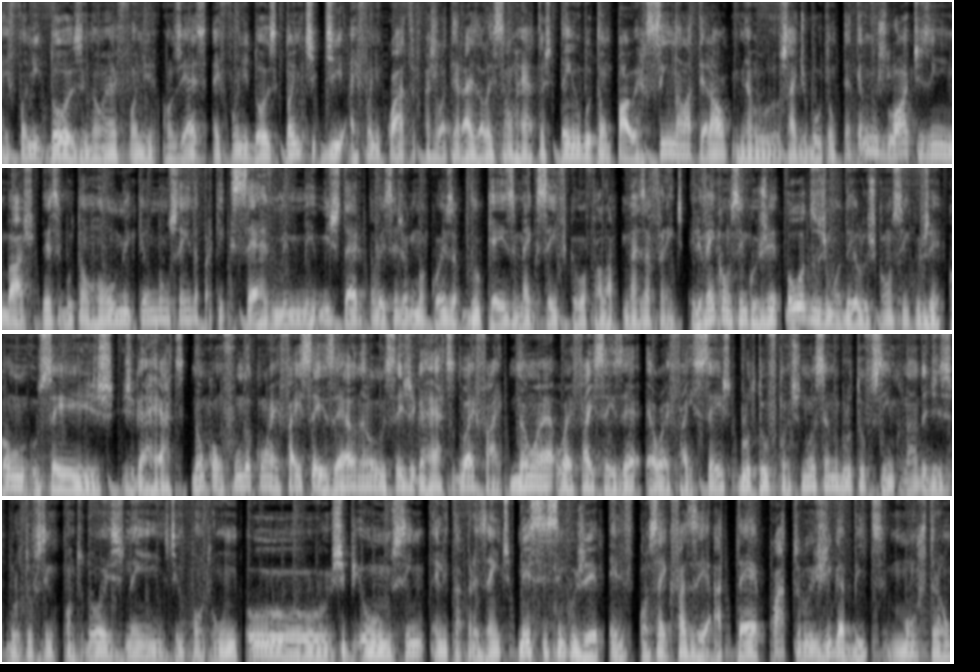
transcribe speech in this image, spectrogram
iPhone 12, não é iPhone 11S, iPhone 12, punch de iPhone 4, as laterais elas são retas, tem o botão Power sim na lateral, né, o side button, tem até um slotzinho embaixo desse botão Home que eu não sei ainda para que que serve, mistério, talvez seja alguma coisa do case MagSafe que eu vou falar mais à frente. Ele vem com 5G, todos os modelos com 5G, com o 6 GHz, não confunda com o Wi-Fi 6E, né, o 6 GHz do Wi-Fi. Não é o Wi-Fi 6E, é o Wi-Fi 6. Bluetooth continua sendo Bluetooth 5, nada disso. Bluetooth 5.2, nem 5.1. O chip 1, sim, ele tá presente. Nesse 5G, ele consegue fazer até 4 gigabits, monstrão,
